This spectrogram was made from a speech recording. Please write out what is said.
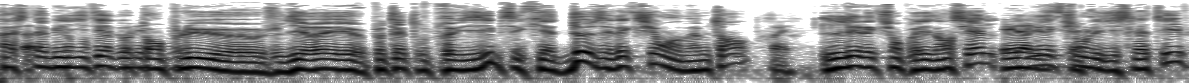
Instabilité d'autant plus, je dirais, peut-être prévisible, c'est qu'il y a deux élections en même temps l'élection présidentielle et l'élection législative,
